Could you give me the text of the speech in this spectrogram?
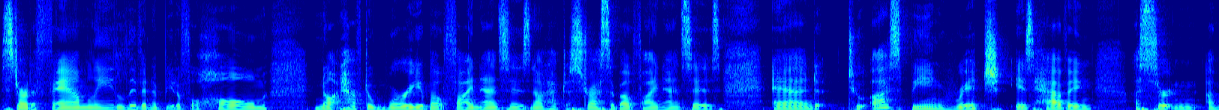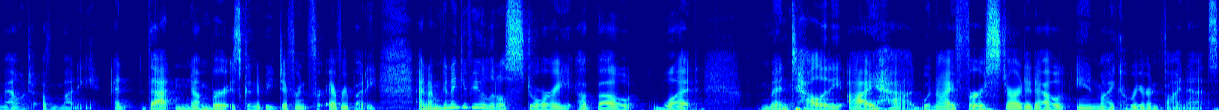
start a family, live in a beautiful home, not have to worry about finances, not have to stress about finances. And to us, being rich is having a certain amount of money. And that number is going to be different for everybody. And I'm going to give you a little story about what mentality I had when I first started out in my career in finance.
